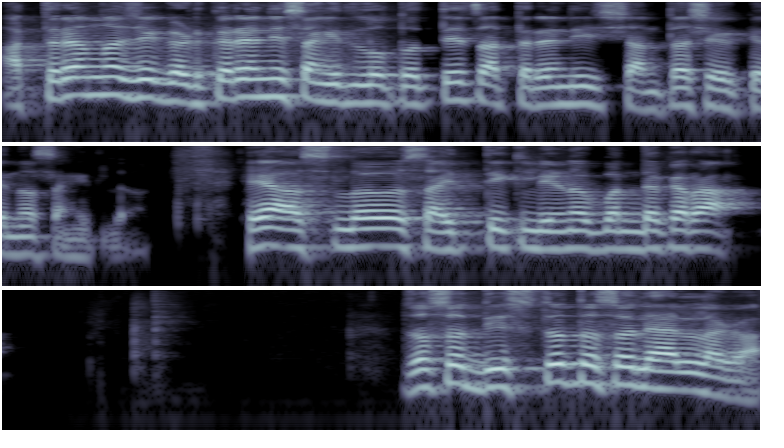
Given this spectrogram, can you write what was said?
आत्र्यांना जे गडकऱ्यांनी सांगितलं होतं तेच आत्र्यांनी शांता शेळकेनं सांगितलं. हे असलं साहित्यिक लिहिणं बंद करा. जसं दिसतं तसं लिहायला लागा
